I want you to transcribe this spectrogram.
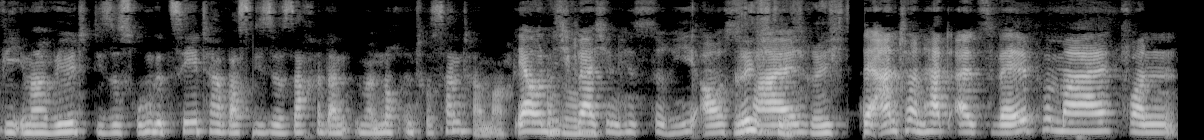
wie immer wild dieses Rumgezeter, was diese Sache dann immer noch interessanter macht. Ja, und nicht Also, gleich in Hysterie ausfallen. Richtig, richtig. Der Anton hat als Welpe mal von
